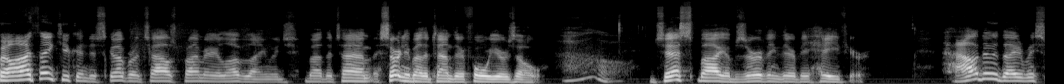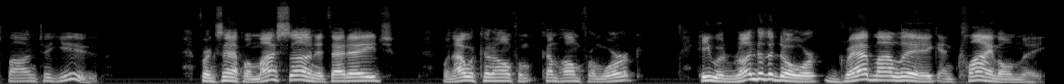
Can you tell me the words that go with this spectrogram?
Well, I think you can discover a child's primary love language by the time, certainly by the time they're four years old. Oh just by observing their behavior. How do they respond to you? For example, my son at that age when I would come home from, come home from work, he would run to the door, grab my leg, and climb on me.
